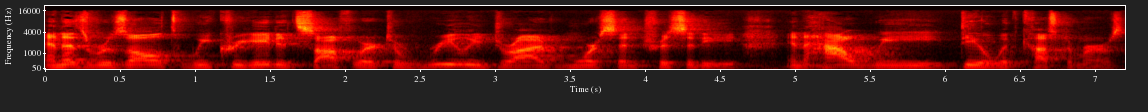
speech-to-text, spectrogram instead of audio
And as a result, we created software to really drive more centricity in how we deal with customers.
